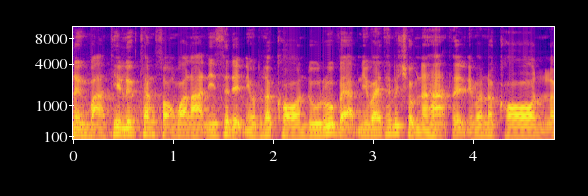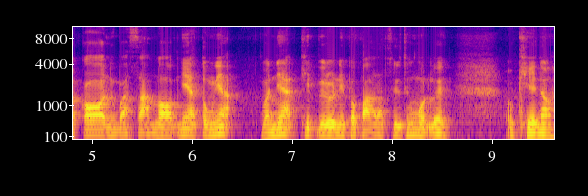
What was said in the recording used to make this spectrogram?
หนึ่งบาทที่ลึกทั้งสองวาระนี้เสด็จในวัดพระนครดูรูปแบบนี้ไว้ท่านผู้ชมนะฮะเสด็จในวัดพระนครแล้วก็หนึ่งบาทสามรอบเนี่ยตรงเนี้ยวันเนี้ยคลิปวิดีโอนี้ป้าปารับซื้อทั้งหมดเลยโอเคเนาะ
